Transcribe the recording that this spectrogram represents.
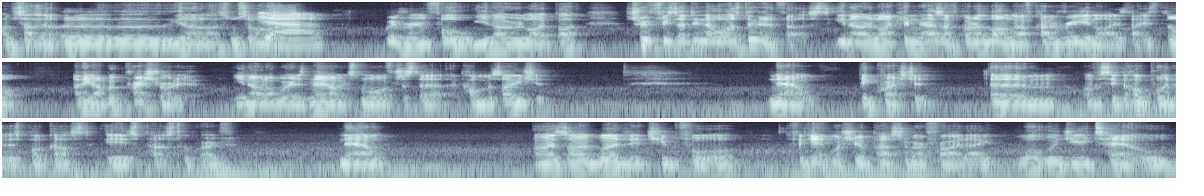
I'm sat there, uh, you know, like some sort of like, Yeah. quivering full, you know, like, but truth is, I didn't know what I was doing at first, you know, like, and as I've gone along, I've kind of realised that it's not, I think I put pressure on it, you know, like, whereas now it's more of just a, a conversation. Now, big question. Um, obviously, the whole point of this podcast is personal growth. Now, as I worded it to you before, forget what's your personal growth Friday. What would you tell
